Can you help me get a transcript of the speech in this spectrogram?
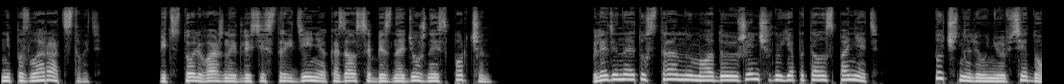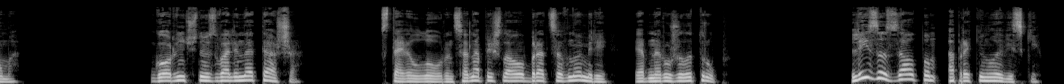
не позлорадствовать. Ведь столь важный для сестры день оказался безнадежно испорчен. Глядя на эту странную молодую женщину, я пыталась понять, точно ли у нее все дома. Горничную звали Наташа, ставил Лоуренс. Она пришла убраться в номере и обнаружила труп. Лиза залпом опрокинула виски.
